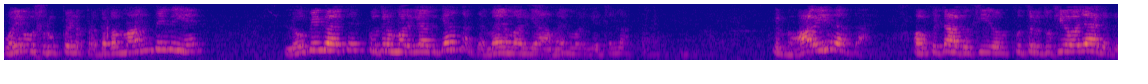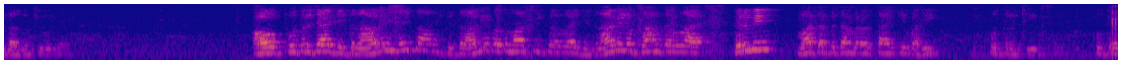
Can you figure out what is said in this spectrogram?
वही उस रूप में प्रकट मानते भी है। लोग भी कहते पुत्र मर गया तो क्या कहते मैं मर गया, मैं मर गया चलाता है। ये भाव ही रहता है। और पिता दुखी और पुत्र दुखी हो जाए तो पिता दुखी हो जाता है। और पुत्र चाहे जितना भी शैतान कितना भी बदमाशी कर रहा है, जितना भी नुकसान कर रहा है, फिर भी माता पिता में रहता है कि भाई, पुत्र ठीक है, पुत्र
